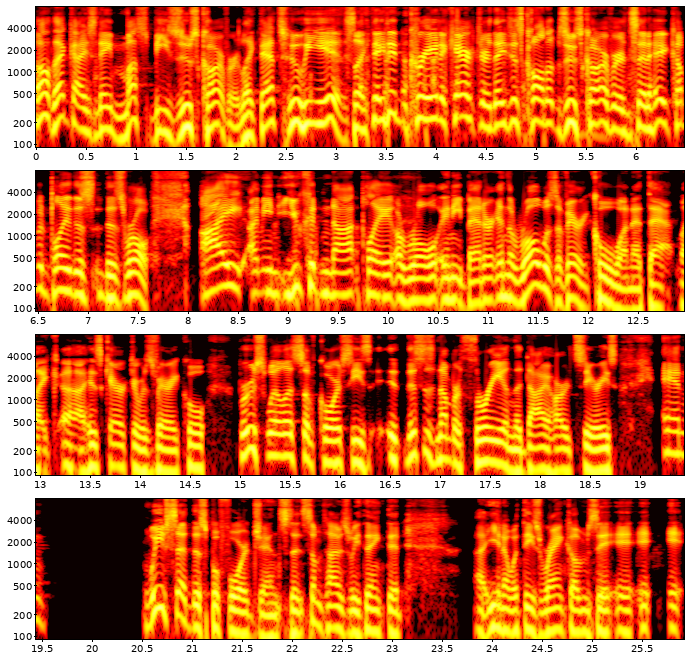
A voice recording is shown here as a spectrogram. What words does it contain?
oh, that guy's name must be Zeus Carver. Like that's who he is. Like they didn't create a character; they just called up Zeus Carver and said, "Hey, come and play this this role." I I mean, you could not play a role any better, and the role was a very cool one at that. Like uh, his character was very cool. Bruce Willis, of course, he's this is number three in the Die Hard series, and we've said this before, gents, that sometimes we think that uh, you know with these rankums, it, it, it, it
